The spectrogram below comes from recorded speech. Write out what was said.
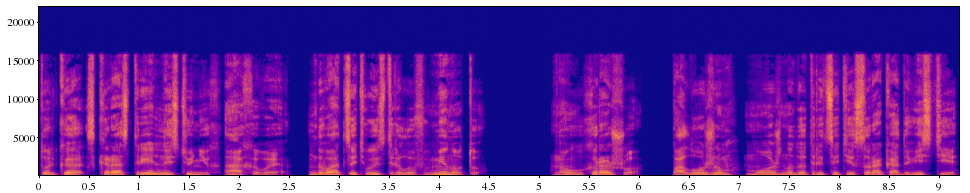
Только скорострельность у них аховая, 20 выстрелов в минуту. Ну, хорошо. Положим, можно до 30-40 довести,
